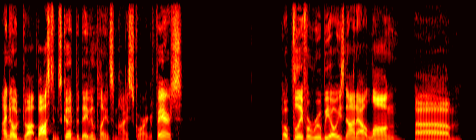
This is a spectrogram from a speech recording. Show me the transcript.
I know Boston's good, but they've been playing some high scoring affairs. Hopefully for Rubio, he's not out long. Um,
